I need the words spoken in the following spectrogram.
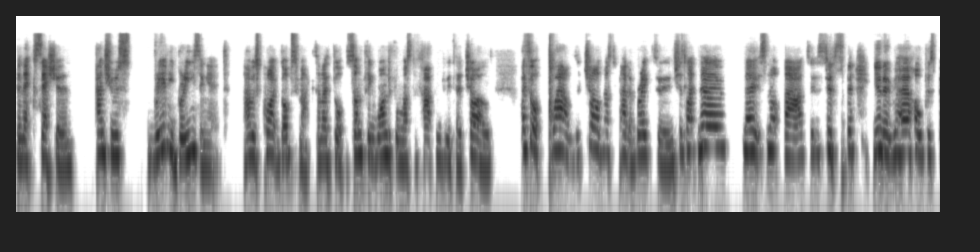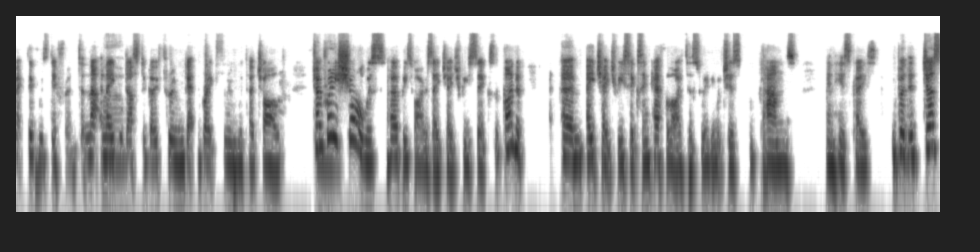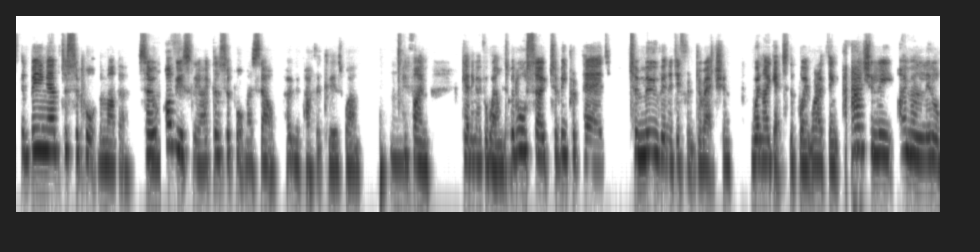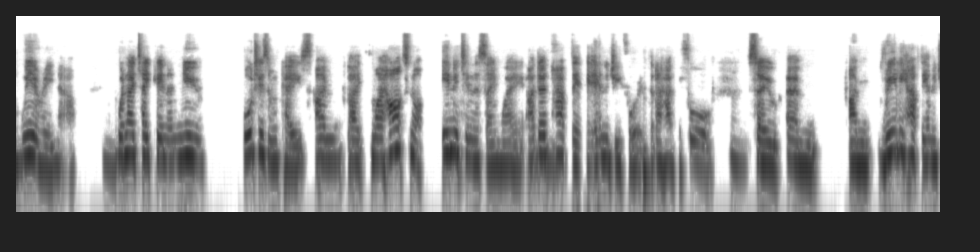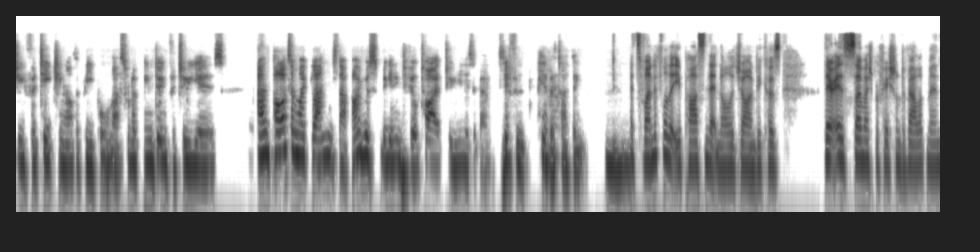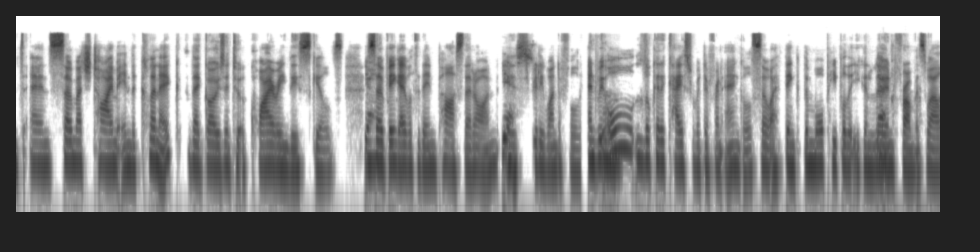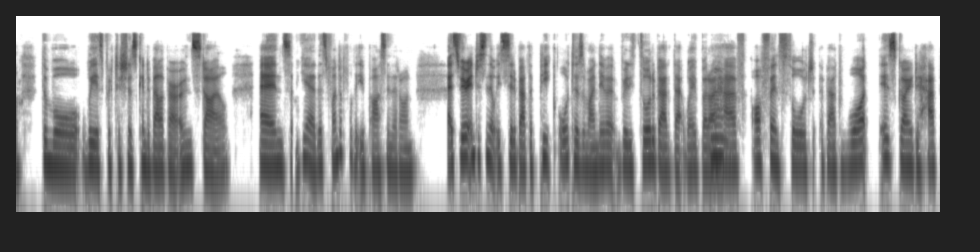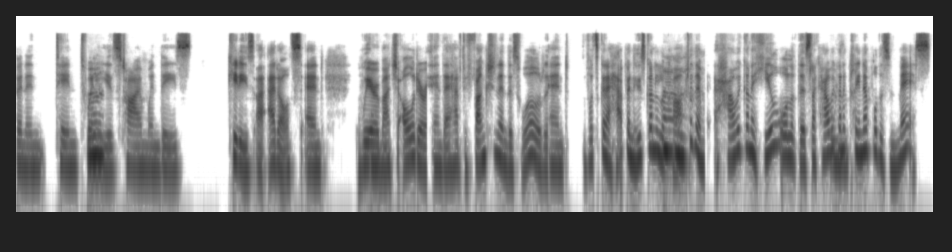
the next session and she was really breezing it. I was quite gobsmacked and I thought something wonderful must have happened with her child. I thought, wow, the child must have had a breakthrough. And she's like, no, no, it's not that. It's just, you know, her whole perspective was different. And that enabled wow. us to go through and get the breakthrough with her child, which I'm pretty sure was herpes virus HHV6, the kind of um, HHV6 encephalitis, really, which is PANS in his case. But just being able to support the mother. So mm. obviously, I can support myself homeopathically as well mm. if I'm getting overwhelmed, but also to be prepared to move in a different direction when I get to the point where I think, actually, I'm a little weary now. Mm. When I take in a new autism case, I'm like, my heart's not in it in the same way. I don't mm. have the energy for it that I had before. Mm. So um, I'm really have the energy for teaching other people. That's what I've been doing for two years. And part of my plan was that I was beginning to feel tired two years ago. Different pivot, I think. Mm. It's wonderful that you're passing that knowledge on because there is so much professional development and so much time in the clinic that goes into acquiring these skills. Yeah. So being able to then pass that on yes. is really wonderful. And we mm. all look at a case from a different angle. So I think the more people that you can learn yeah. from as well, the more we as practitioners can develop our own style. And yeah, that's wonderful that you're passing that on. It's very interesting that we said about the peak autism. I never really thought about it that way, but mm. I have often thought about what is going to happen in 10, 20 mm. years' time when these kiddies are adults and we're much older and they have to function in this world. And what's going to happen? Who's going to look mm. after them? How are we going to heal all of this? Like, how are we going to mm. clean up all this mess?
